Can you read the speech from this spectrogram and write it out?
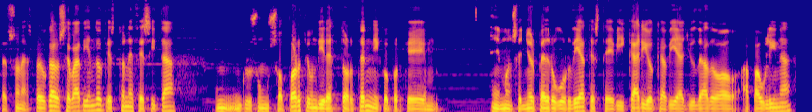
personas pero claro se va viendo que esto necesita incluso un soporte un director técnico porque eh, Monseñor Pedro Gurdiat este vicario que había ayudado a Paulina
